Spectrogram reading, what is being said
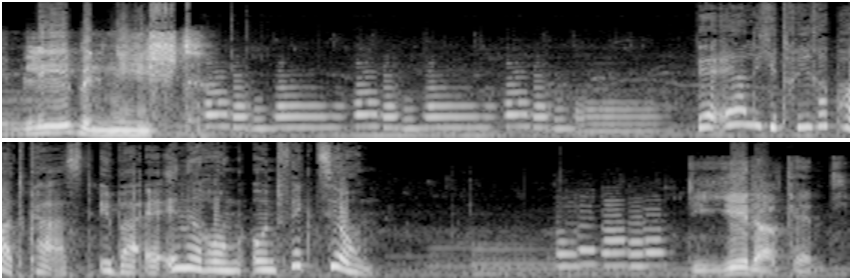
Im Leben nicht. Der Ehrliche Trierer Podcast über Erinnerung und Fiktion die jeder kennt.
